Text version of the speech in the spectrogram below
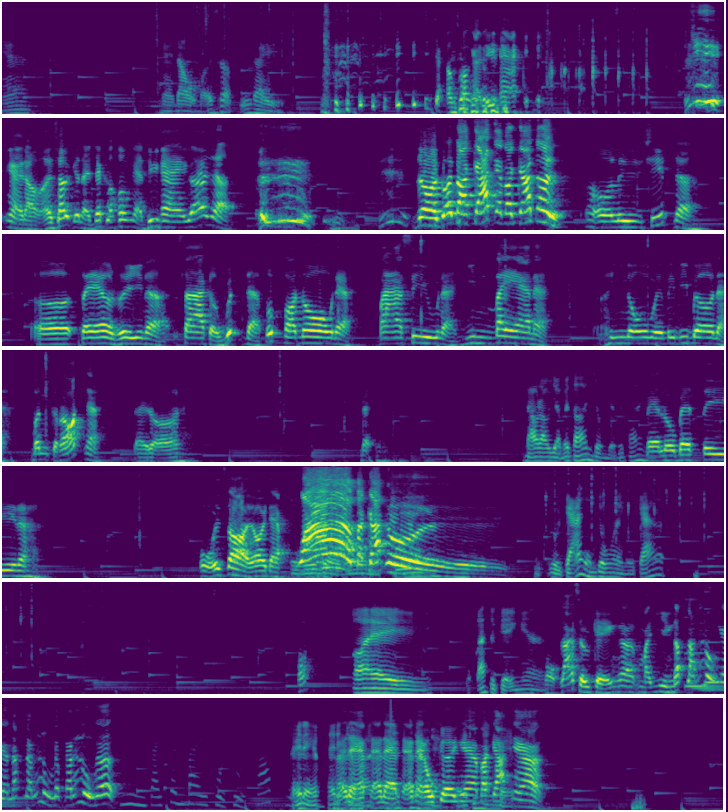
Mẹ ngày đầu mở shop kiểu này. Chắc không có ngày thứ hai. Ngày đầu mở shop kiểu này chắc không có ngày thứ hai quá nha. Rồi có ba cát nha ba cát ơi. Holy shit nè ờ, Theory nè Sakerwit nè Buffalo nè Basil nè Jinbe nè Hino Bieber nè Ben Cross nè. Đây rồi. Đây. Đâu đâu giờ mới tới anh chung giờ mới tới. Bello Betty nè. Ôi trời ơi đẹp quá ta cát ơi. người cá nha anh chung này người cá á. Ôi một lá sự kiện nha. Một lá sự kiện à, mà viền nắp đánh luôn nha nắp đánh luôn nắp đánh luôn á. Nhìn cái sân bay của chủ shop. thấy thẻ đẹp thẻ thẻ đẹp thẻ đẹp thẻ này ok nha ba cát nha.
